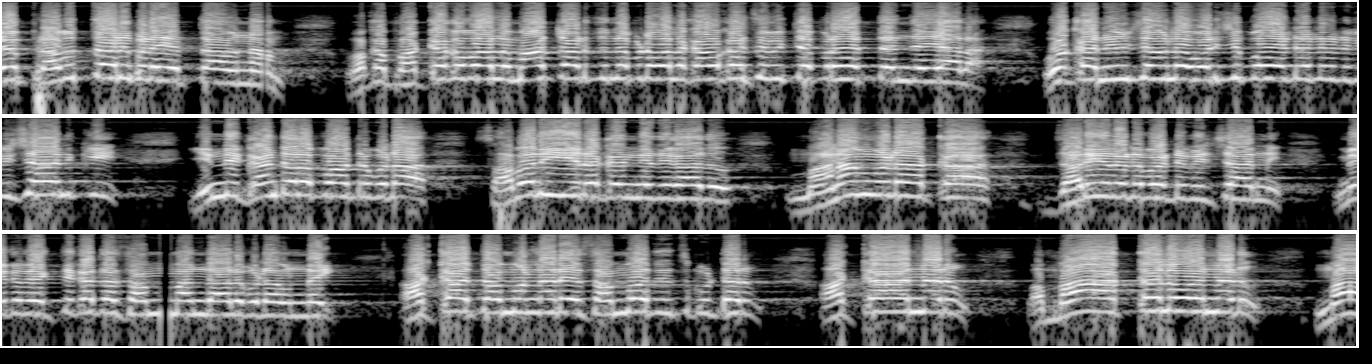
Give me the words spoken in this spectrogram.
మేము ప్రభుత్వానికి కూడా చెప్తా ఉన్నాం. ఒక పక్కకు వాళ్ళు మాట్లాడుతున్నప్పుడు వాళ్ళకి అవకాశం ఇచ్చే ప్రయత్నం చేయాలి? ఒక నిమిషంలో ఒడిచిపోయేటటువంటి విషయానికి ఇన్ని గంటల పాటు కూడా సభని ఈ రకంగా ఇది కాదు. మనం కూడా అక్క జరిగినటువంటి విషయాన్ని మీకు వ్యక్తిగత సంబంధాలు కూడా ఉన్నాయి. అక్క తమ్ముళ్ళనే సంబోధించుకుంటారు. అక్క అన్నారు మా అక్కలు అన్నాడు. మా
